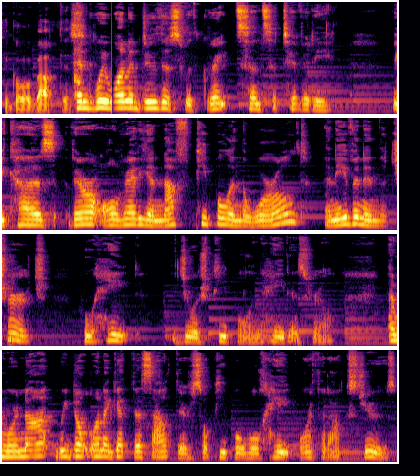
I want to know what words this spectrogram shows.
to go about this. And we want to do this with great sensitivity because there are already enough people in the world and even in the church who hate the Jewish people and hate Israel. And we're not, we don't want to get this out there so people will hate Orthodox Jews.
